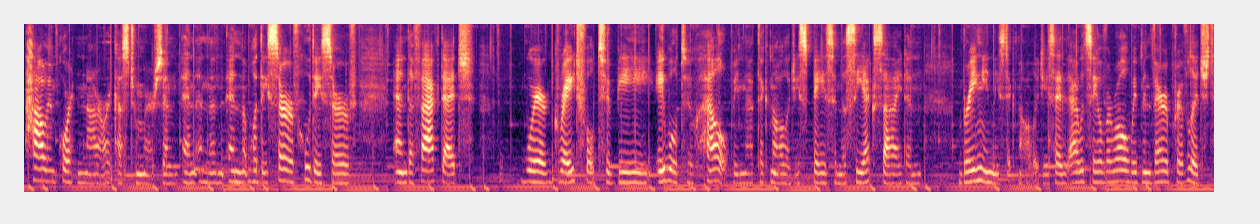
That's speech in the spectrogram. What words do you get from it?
how important are our customers and, and, and, and what they serve, who they serve, and the fact that we're grateful to be able to help in that technology space in the CX side and bringing these technologies. I, I would say overall we've been very privileged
